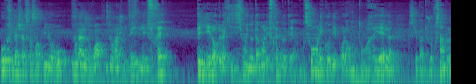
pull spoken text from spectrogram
au prix d'achat de 60 000 euros, on a le droit de rajouter les frais payés lors de l'acquisition et notamment les frais de notaire. Donc soit on les connaît pour leur montant réel, ce qui n'est pas toujours simple,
